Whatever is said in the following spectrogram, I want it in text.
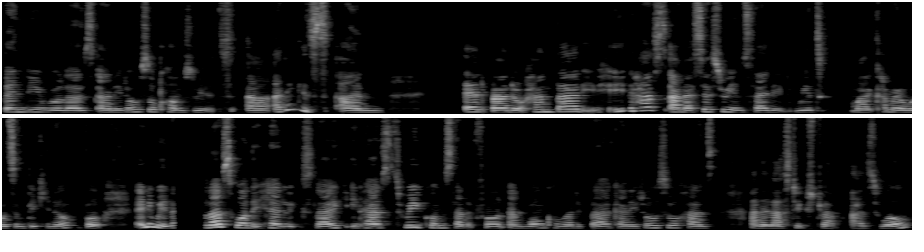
bending rollers and it also comes with, uh, I think it's an headband or handband. It, it has an accessory inside it with my camera wasn't picking up but anyway that's what the hair looks like. It has three combs at the front and one comb at the back and it also has an elastic strap as well.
